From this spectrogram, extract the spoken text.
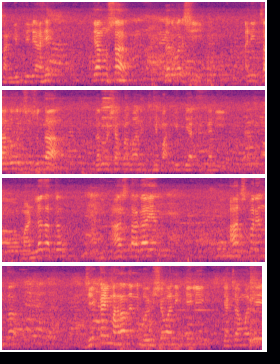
सांगितलेली आहे. त्यानुसार दरवर्षी आणि चालू वर्षीसुद्धा दरवर्षाप्रमाणे हे बाकीत या ठिकाणी मांडलं जातं. आणि आज तागायत आजपर्यंत जे काही महाराजांनी भविष्यवाणी केली त्याच्यामध्ये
